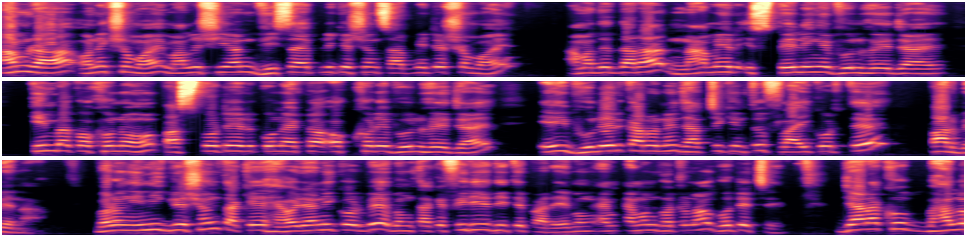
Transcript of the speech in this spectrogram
আমরা অনেক সময় মালয়েশিয়ান ভিসা অ্যাপ্লিকেশন সাবমিটের সময় আমাদের দ্বারা নামের স্পেলিংয়ে ভুল হয়ে যায়, কিংবা কখনো পাসপোর্টের কোনো একটা অক্ষরে ভুল হয়ে যায়, এই ভুলের কারণে যাত্রী কিন্তু ফ্লাই করতে পারবে না। বরং ইমিগ্রেশন তাকে হয়রানি করবে এবং তাকে ফিরিয়ে দিতে পারে এবং এমন ঘটনাও ঘটেছে। যারা খুব ভালো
